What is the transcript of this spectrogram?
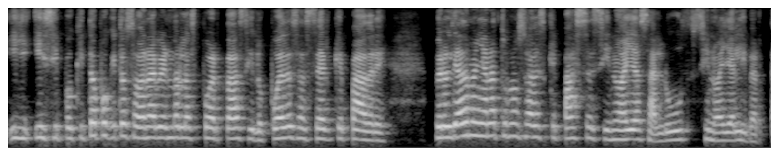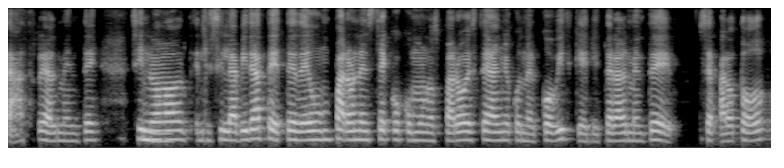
y, y, si poquito a poquito se van abriendo las puertas y lo puedes hacer, qué padre. Pero el día de mañana tú no sabes qué pase si no haya salud, si no haya libertad realmente, si, no, si la vida te, te dé un parón en seco como nos paró este año con el COVID, que literalmente se paró todo.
